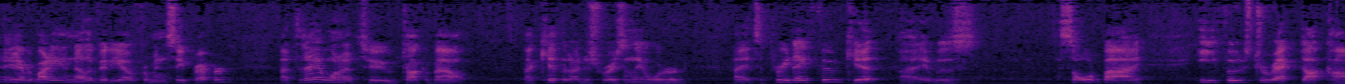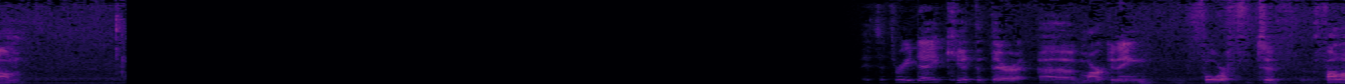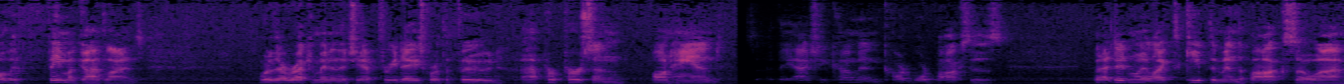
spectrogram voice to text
Hey everybody, another video from NC Prepper. Uh, today I wanted to talk about a kit that I just recently ordered. Uh, it's a three-day food kit. Uh, it was sold by efoodsdirect.com. It's a three-day kit that they're uh, marketing for to follow the FEMA guidelines where they're recommending that you have three days worth of food uh, per person on hand. They actually come in cardboard boxes, but I didn't really like to keep them in the box, so uh,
